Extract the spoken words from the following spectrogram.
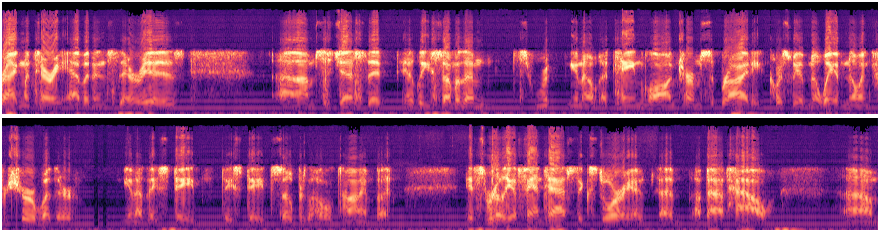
fragmentary evidence there is, um, suggests that at least some of them you know, attain long-term sobriety. Of course, we have no way of knowing for sure whether, you know, they stayed they stayed sober the whole time. But it's really a fantastic story uh, about how um,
